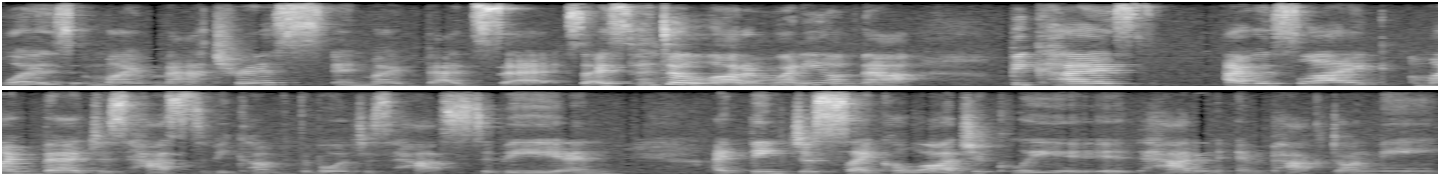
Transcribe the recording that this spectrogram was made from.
was my mattress and my bed set. So I spent a lot of money on that because I was like, my bed just has to be comfortable. It just has to be. And I think just psychologically, it had an impact on me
